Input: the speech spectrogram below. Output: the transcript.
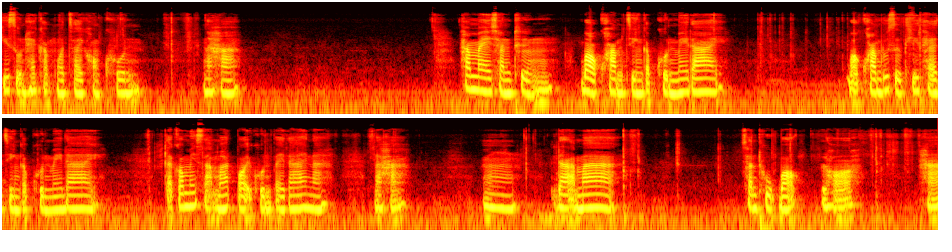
ที่สุดให้กับหัวใจของคุณนะคะทำไมฉันถึงบอกความจริงกับคุณไม่ได้ บอกความรู้สึกที่แท้จริงกับคุณไม่ได้ แต่ก็ไม่สามารถปล่อยคุณไปได้นะ นะคะ อืมดราม่า ฉันถูกบอกหรอ ฮะ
